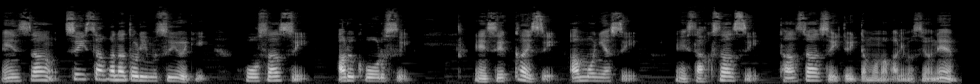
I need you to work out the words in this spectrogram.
塩酸、水酸化ナトリウム水溶液、放酸水、アルコール水、えー、石灰水、アンモニア水、えー、酢酸水、炭酸水といったものがありますよね。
